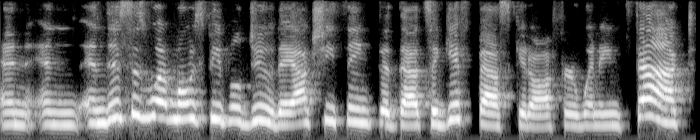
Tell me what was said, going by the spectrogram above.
And, and, and this is what most people do. They actually think that that's a gift basket offer when in fact,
